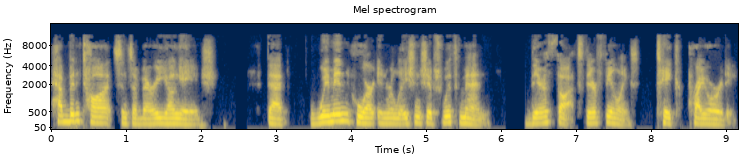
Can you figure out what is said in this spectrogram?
have been taught since a very young age that women who are in relationships with men, their thoughts, their feelings take priority.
